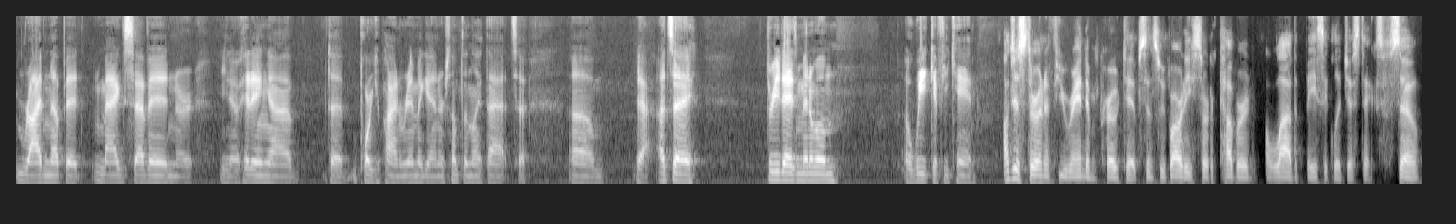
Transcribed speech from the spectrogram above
riding up at Mag Seven or you know hitting uh, the Porcupine Rim again or something like that. So um, yeah, I'd say three days minimum, a week if you can. I'll just throw in a few random pro tips since we've already sort of covered a lot of the basic logistics. So,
